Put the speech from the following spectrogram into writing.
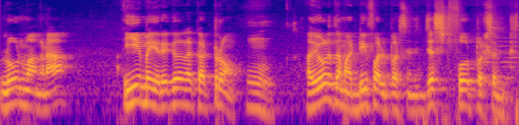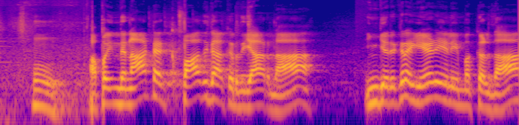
லோன் வாங்கினா இஎம்ஐ ரெகுலராக கட்டுறோம். அது எவ்வளோ தம்மா default percent just four percent அப்போ இந்த நாட்டை பாதுகாக்கிறது யாருன்னா இங்கே இருக்கிற ஏழை எளிய மக்கள் தான்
